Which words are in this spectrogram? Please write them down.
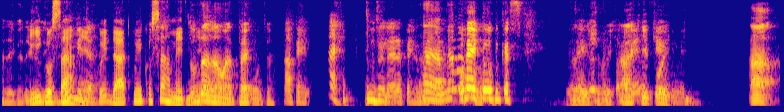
Cadê, cadê? cadê? Igor Sarmento. Dúvida? Cuidado com o Igor Sarmento. Dúvida não, é pergunta. Ah, per... É, tudo, né? Era pergunta. É, a mesma Ué, coisa. Lucas. Peraí, deixa eu ver. Ah, aqui foi. Ah,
